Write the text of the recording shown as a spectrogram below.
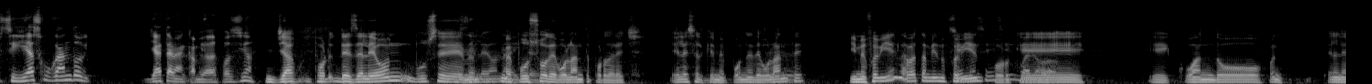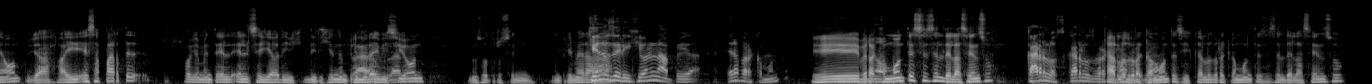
¿Seguías jugando? Ya te habían cambiado de posición. Ya, por, desde León, Buse me, me puso de volante por derecha. Él es el que me pone de volante. Y me fue bien, la verdad también me fue Sí, bien, sí, sí, porque eh, cuando bueno, en León, pues ya ahí esa parte, obviamente él, él seguía diri- dirigiendo en Claro, primera división, nosotros en, en primera. ¿Quién nos dirigió en la piedad? ¿Era Bracamontes? Eh, Bracamontes es el del ascenso. Carlos, Carlos Bracamontes. Carlos. Bracamontes, y Carlos Bracamontes es el del ascenso.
